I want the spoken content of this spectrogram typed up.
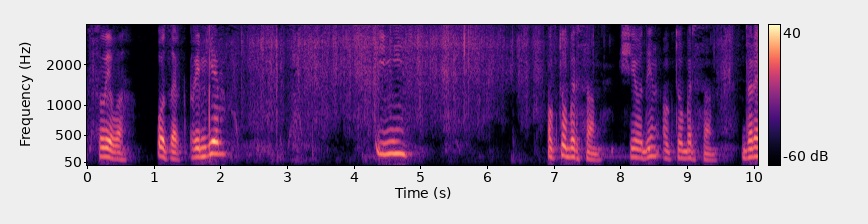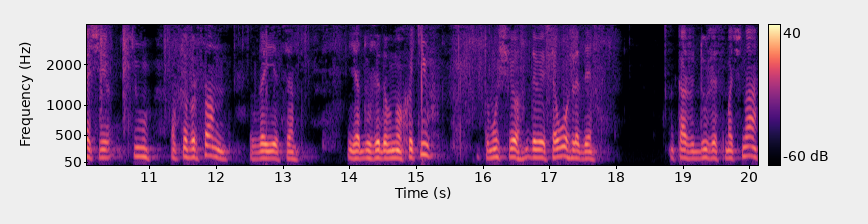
Слива Оцарк Прем'єр. І Октоберсан. Ще один Октоберсан. До речі, цю Октоберсан, здається, я дуже давно хотів, тому що дивився огляди. Кажуть, дуже смачна,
